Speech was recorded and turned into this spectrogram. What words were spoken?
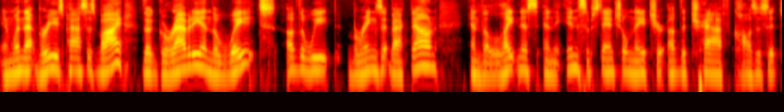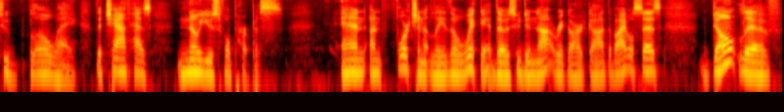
And when that breeze passes by, the gravity and the weight of the wheat brings it back down, and the lightness and the insubstantial nature of the chaff causes it to blow away. The chaff has no useful purpose. And unfortunately, the wicked, those who do not regard God, the Bible says, don't live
